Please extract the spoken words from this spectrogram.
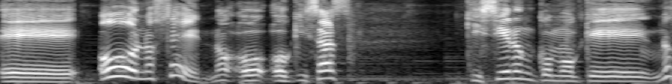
Eh, o no sé, no, o, quizás quisieron como que. No,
